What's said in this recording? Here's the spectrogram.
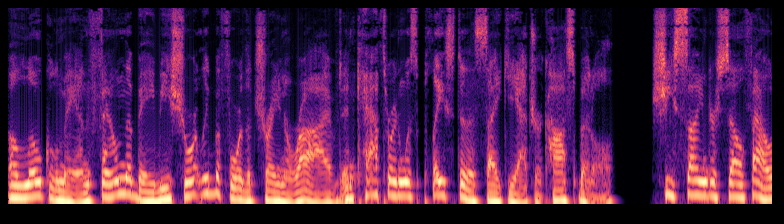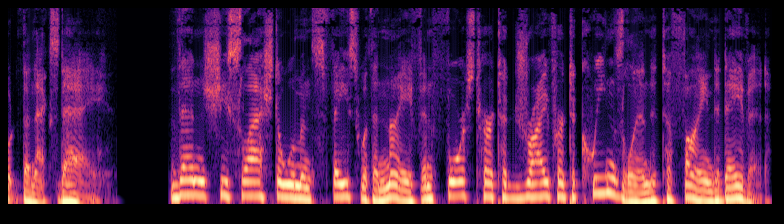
A local man found the baby shortly before the train arrived, and Katherine was placed in a psychiatric hospital. She signed herself out the next day. Then she slashed a woman's face with a knife and forced her to drive her to Queensland to find David.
